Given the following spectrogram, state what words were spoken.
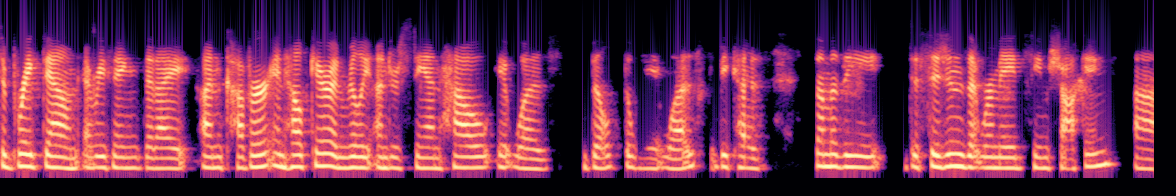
to break down everything that I uncover in healthcare and really understand how it was built the way it was because some of the decisions that were made seem shocking uh,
